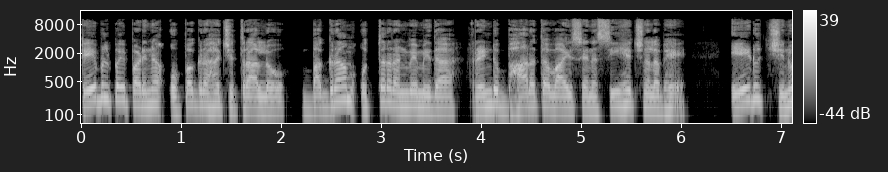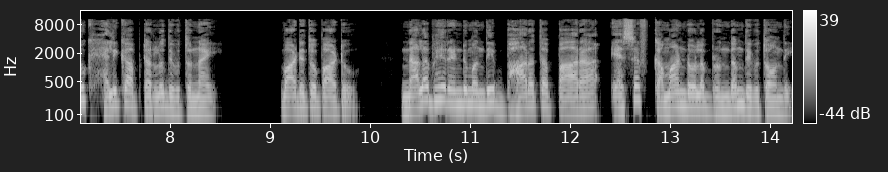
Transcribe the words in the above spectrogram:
టేబుల్పై పడిన ఉపగ్రహ చిత్రాల్లో బగ్రామ్ ఉత్తర రన్వే మీద రెండు భారత వాయుసేన సిహెచ్ నలభై ఏడు చినుక్ హెలికాప్టర్లు దిగుతున్నాయి. వాటితో పాటు నలభై రెండు మంది భారత పారా ఎస్ఎఫ్ కమాండోల బృందం దిగుతోంది.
